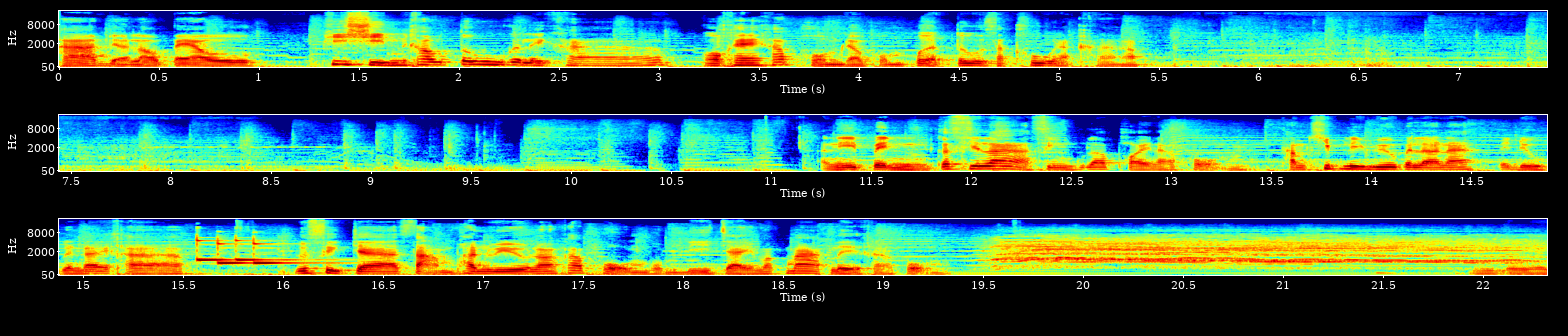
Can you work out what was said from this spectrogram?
ครับ เดี๋ยวเราไปเอาพี่ชินเข้าตู้กันเลยครับ โอเคครับผมเดี๋ยวผมเปิดตู้สักครู่นะครับ อันนี้เป็นก็ซิล่าซิง g ูล่าพอยต์นะครับผมทำคลิปรีวิวไปแล้วนะ ไปดูกันได้ครับ รู้สึกจะ 3,000 วิวแล้วครับผมผมดีใจมากๆเลยครับผมนี่เลย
